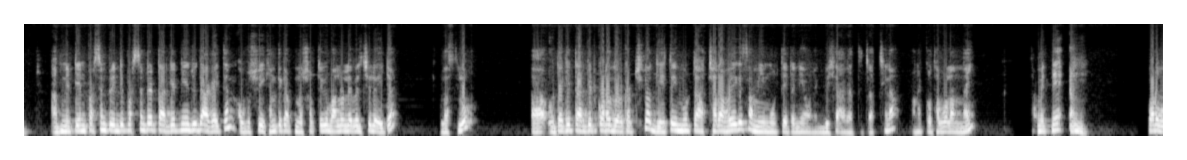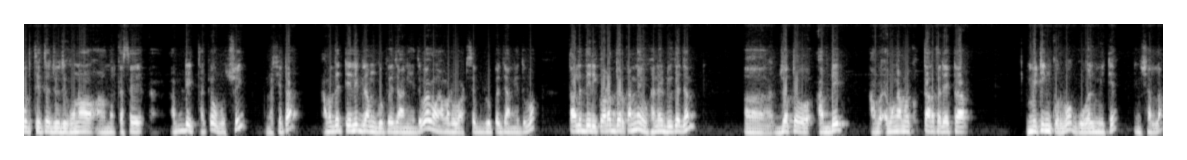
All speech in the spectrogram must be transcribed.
আপনি টেন পার্সেন্ট টোয়েন্টি পার্সেন্টের টার্গেট নিয়ে যদি আগাইতেন, অবশ্যই এখান থেকে আপনার সব থেকে ভালো লেভেল ছিল এটা লাস্ট লো ওটাকে টার্গেট করা দরকার ছিল, যেহেতু এই মুহূর্তে হাতছাড়া হয়ে গেছে, আমি এই মুহূর্তে এটা নিয়ে অনেক বেশি আগাতে চাচ্ছি না অনেক কথা বলার নাই। আমি পরবর্তীতে যদি কোনো আমার কাছে আপডেট থাকে, অবশ্যই আমরা সেটা আমাদের টেলিগ্রাম গ্রুপে জানিয়ে দেবো এবং আমার হোয়াটসঅ্যাপ গ্রুপে জানিয়ে দেবো। তাহলে দেরি করার দরকার নেই, ওখানে ঢুকে যান। যত আপডেট এবং আমরা খুব তাড়াতাড়ি একটা মিটিং করব গুগল মিটে ইনশাল্লাহ।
